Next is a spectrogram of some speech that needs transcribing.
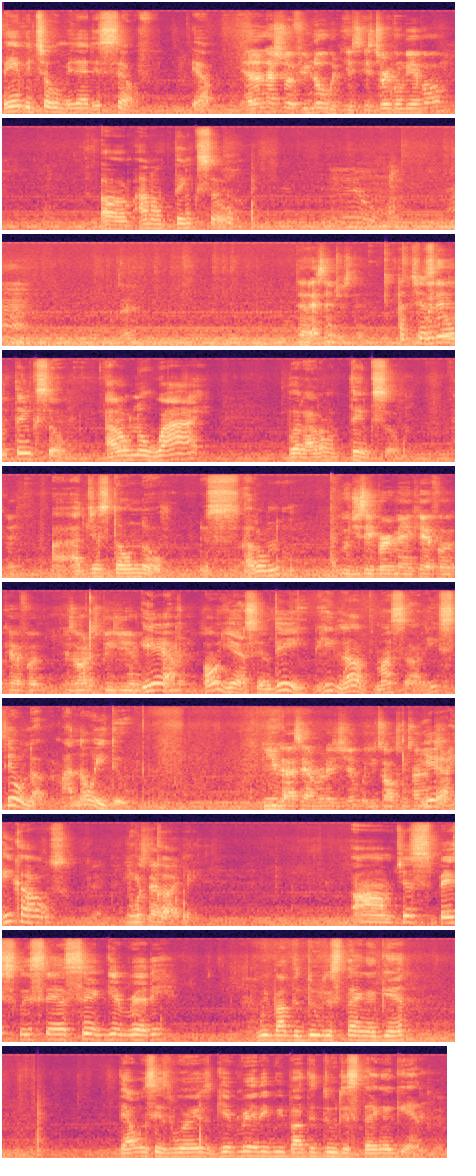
Baby told me that himself. Yeah. And I'm not sure if you know, but is, is Turk gonna be involved? Um, I don't think so. Hmm. Okay. Now that's interesting. I just then- don't think so. I don't know why, but I don't think so. Okay. I, I just don't know. It's, I don't know. Would you say Birdman care for care for his artist BG Yeah. Oh yes, indeed. He loved my son. He still love him. I know he do. Do you guys have a relationship where you talk sometimes? Yeah, he calls. Okay. And what's that like? me. Um, just basically saying, "Sit, get ready. We about to do this thing again." That was his words. Get ready. We about to do this thing again.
